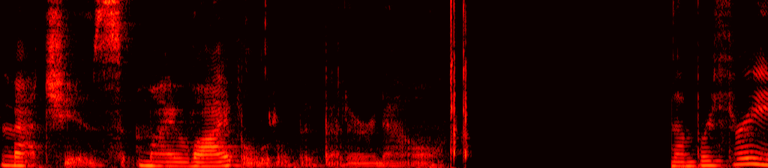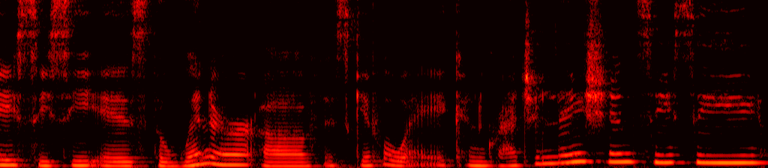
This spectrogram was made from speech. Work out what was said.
matches my vibe a little bit better now. Number three, Cece is the winner of this giveaway. Congratulations, Cece!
